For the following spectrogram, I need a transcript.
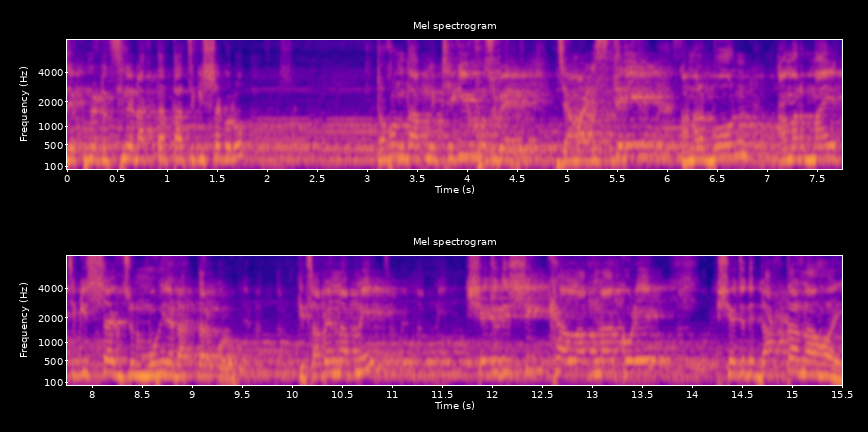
যে কোনো একটা ছেলে ডাক্তার তার চিকিৎসা করুক? তখন তো আপনি ঠিকই খুঁজবেন যে আমার স্ত্রী, আমার বোন, আমার মায়ের চিকিৎসা একজন মহিলা ডাক্তার করুক। কি চাবেন না আপনি? সে যদি শিক্ষা লাভ না করে, সে যদি ডাক্তার না হয়,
